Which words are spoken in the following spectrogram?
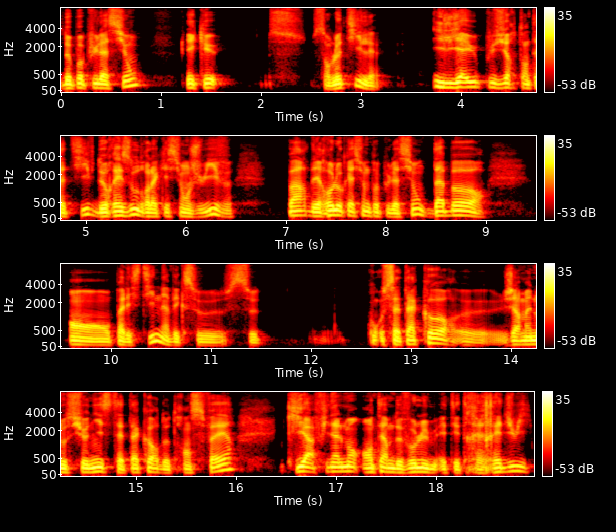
de population, et que, semble-t-il, il y a eu plusieurs tentatives de résoudre la question juive par des relocations de population, d'abord en Palestine, avec ce, cet accord euh, germano-sioniste, cet accord de transfert, qui a finalement, en termes de volume, été très réduit.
